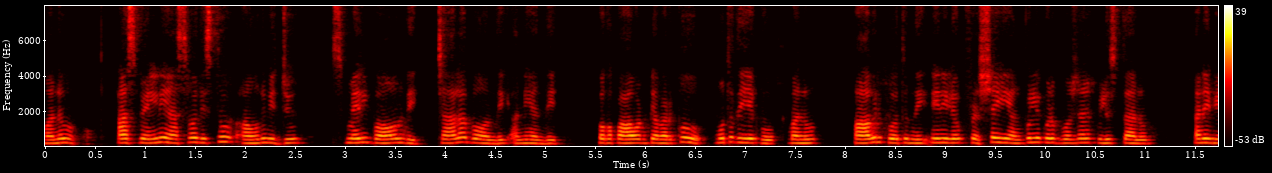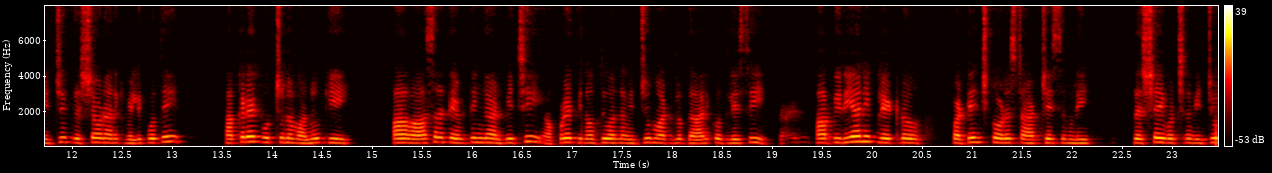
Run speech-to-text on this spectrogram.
మను ఆ స్మెల్ని ఆస్వాదిస్తూ అవును విజ్జు స్మెల్ బాగుంది చాలా బాగుంది అని అంది. ఒక పావుంట వరకు మూత తీయకు మను. ఆవిరిపోతుంది. నేను ఈలోపు ఫ్రెష్ అయ్యి అంకుల్ని కూడా భోజనానికి పిలుస్తాను అని విజ్జు ఫ్రెష్ అవ్వడానికి వెళ్ళిపోతే అక్కడే కూర్చున్న మనుకి ఆ వాసన టెంప్టింగ్గా అనిపించి అప్పుడే తినొద్దు అన్న విజ్జు మాటలు గాలికి వదిలేసి ఆ బిర్యానీ ప్లేట్లో పట్టించుకోవడం స్టార్ట్ చేసింది. ఫ్రెష్ అయి వచ్చిన విజ్జు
